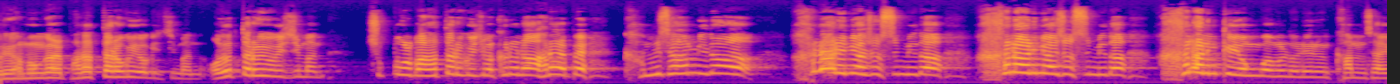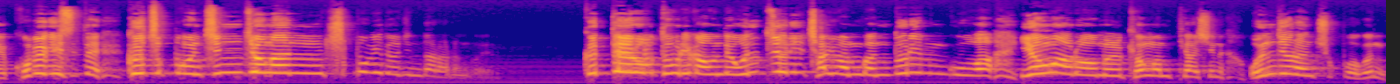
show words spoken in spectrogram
우리가 뭔가를 받았다라고 여기지만 얻었다라고 여기지만 축복을 받았다라고 여기지만 그러나 하나님 앞에 감사합니다. 하나님이 하셨습니다. 하나님이 하셨습니다. 하나님께 영광을 돌리는 감사의 고백이 있을 때 그 축복은 진정한 축복이 되어진다라는 거예요. 그때로부터 우리 가운데 온전히 자유함과 누림과 영화로움을 경험케 하시는 온전한 축복은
